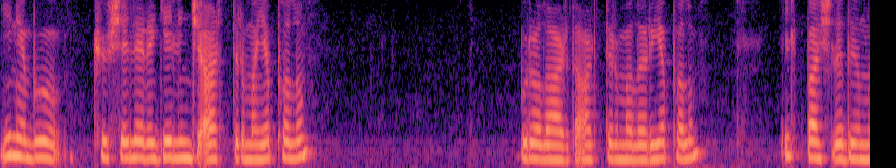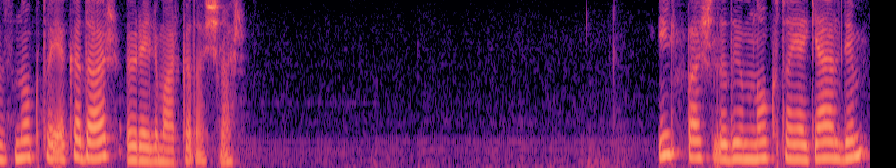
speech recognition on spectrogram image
Yine bu köşelere gelince arttırma yapalım. Buralarda arttırmaları yapalım ilk başladığımız noktaya kadar örelim arkadaşlar. İlk başladığım noktaya geldim.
